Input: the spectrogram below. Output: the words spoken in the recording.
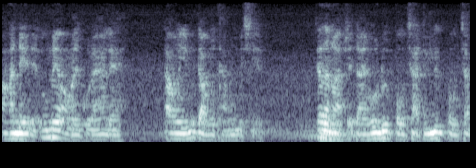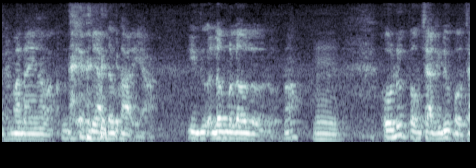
အားနေတယ်ဥမေအောင်လိုင်းကိုယ်တိုင်ကလည်းတောင်းဝင်မှုတောင်းဝင်ခံမှုမရှိဘူးပြဿနာဖြစ်တိုင်းဟိုလူပုံချဒီလူပုံချမြန်မာနိုင်ငံမှာအခုတက်ပြဒုက္ခတွေဟာဒီသူအလုံးမလုံးလို့တော့နော်อืมဟိုလူပုံချဒီလူပုံချ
